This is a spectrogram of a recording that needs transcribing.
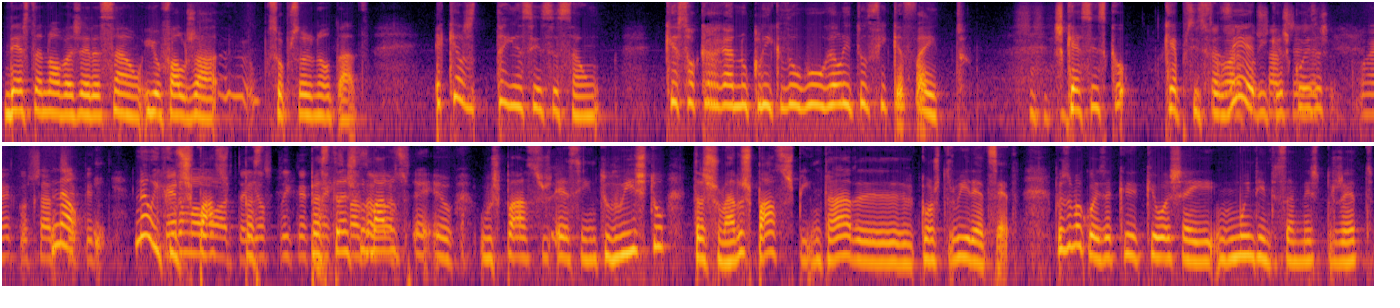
desta nova geração, e eu falo já, sou professora na UTAD, é que eles têm a sensação que é só carregar no clique do Google e tudo fica feito. Esquecem-se que, que é preciso Isso fazer e que as coisas. Não é? O chat Não, e- não, e que os espaços horta, e para, é se a transformar os, é, é, os espaços, é assim, tudo isto, transformar os espaços, pintar, eh, construir, etc. Depois uma coisa que, que eu achei muito interessante neste projeto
